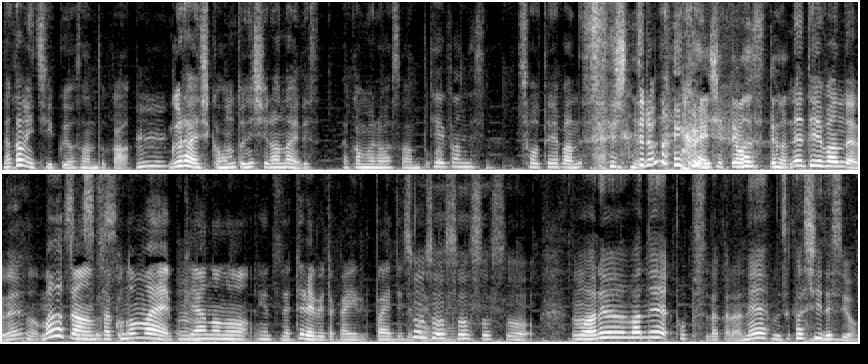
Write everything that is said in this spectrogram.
中道育代さんとかうん。ぐらいしか本当に知らないです中村さんとか。定番ですね。そう定番です。知ってる？はい、知ってます、知ってます。ね定番だよね。まどちゃんさ、この前、うん。ピアノのやつでテレビとかいっぱい出てたよね。そうそうそうそう。そうでもあれはねポップスだからね難しいですよ、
